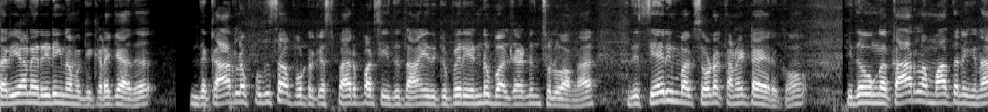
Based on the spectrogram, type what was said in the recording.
சரியான ரீடிங் நமக்கு கிடைக்காது. இந்த காரில் புதுசாக போட்டிருக்க ஸ்பேர் பார்ட்ஸ் இது தான் இதுக்கு பேர் எண்டு பால் ஜாயிண்ட்னு சொல்லுவாங்க. இது ஸ்டேரிங் பாக்ஸோட கனெக்ட் ஆகிருக்கும் இதை உங்கள் காரில் மாற்றினீங்கன்னா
